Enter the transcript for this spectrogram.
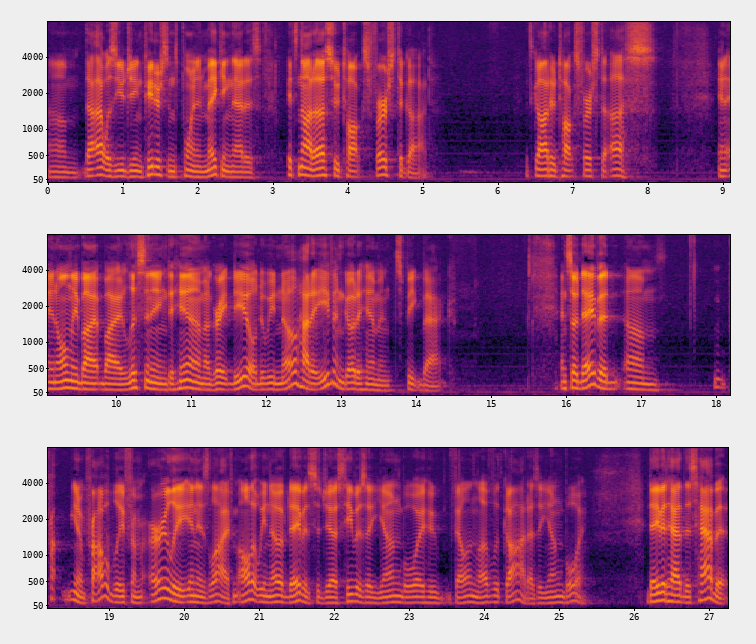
Um, that, that was Eugene Peterson's point in making that is it's not us who talks first to God. It's God who talks first to us. And, and only by, by listening to him a great deal do we know how to even go to him and speak back. And so David, um, pro- you know, probably from early in his life, all that we know of David suggests he was a young boy who fell in love with God as a young boy. David had this habit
